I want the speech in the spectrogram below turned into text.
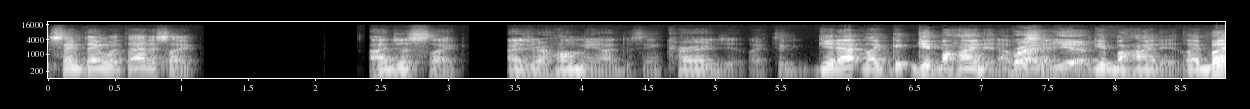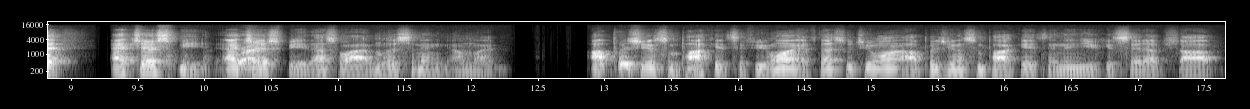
same thing with that. It's like I just like as your homie, I just encourage it, like to get at, like get behind it. I would Right, say, yeah. get behind it, like, but at your speed, at your speed. That's why I'm listening. I'm like, I'll put you in some pockets if you want. If that's what you want, I'll put you in some pockets, and then you can set up shop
